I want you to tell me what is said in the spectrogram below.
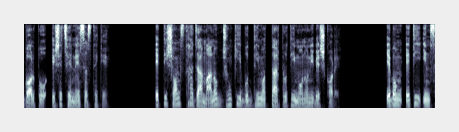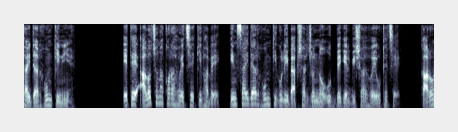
গল্প এসেছে নেসাস থেকে। একটি সংস্থা যা মানব ঝুঁকি বুদ্ধিমত্তার প্রতি মনোনিবেশ করে। এবং এটি ইনসাইডার হুমকি নিয়ে। এতে আলোচনা করা হয়েছে কীভাবে ইনসাইডার হুমকিগুলি ব্যবসার জন্য উদ্বেগের বিষয় হয়ে উঠেছে, কারণ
